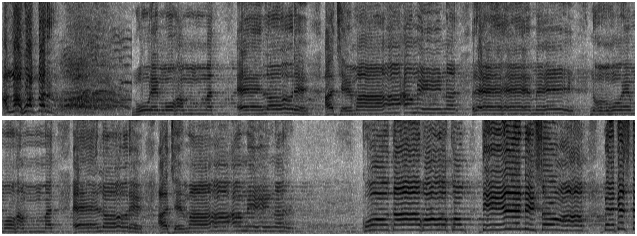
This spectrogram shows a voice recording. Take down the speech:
আল্লাহু আকবার। নূরে মোহাম্মদ এলো রে মা আমিনার রেহমে। নূরে মোহাম্মদ এলো রে আজ মা আমিনার। খুদা হুকুম, দিল নিশাব বেগস্তের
